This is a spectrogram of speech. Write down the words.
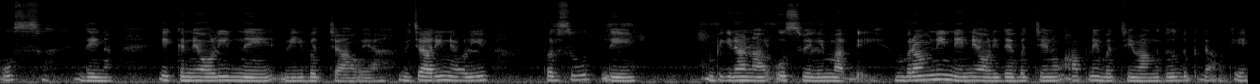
ਉਸ ਦਿਨ ਇੱਕ ਨਿਉਲੀ ਨੇ ਵੀ ਬੱਚਾ ਹੋਇਆ। ਵਿਚਾਰੀ ਨਿਉਲੀ ਪ੍ਰਸੂਤ ਦੀ ਪੀੜਾ ਨਾਲ ਉਸ ਵੇਲੇ ਮਰ ਗਈ। ਬ੍ਰਾਹਮਣੀ ਨੇ ਨਿਉਲੀ ਦੇ ਬੱਚੇ ਨੂੰ ਆਪਣੇ ਬੱਚੇ ਵਾਂਗ ਦੁੱਧ ਪਿਲਾ ਕੇ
